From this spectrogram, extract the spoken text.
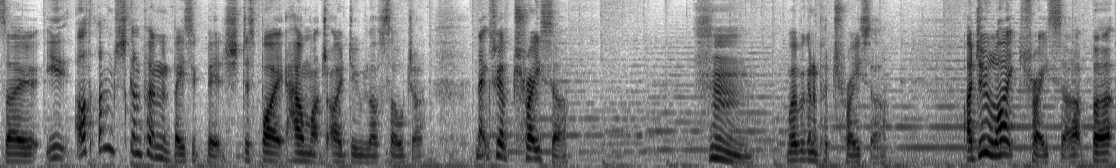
So he, I'm just going to put him in basic bitch, despite how much I do love Soldier. Next we have Tracer. Hmm, where are we going to put Tracer? I do like Tracer, but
